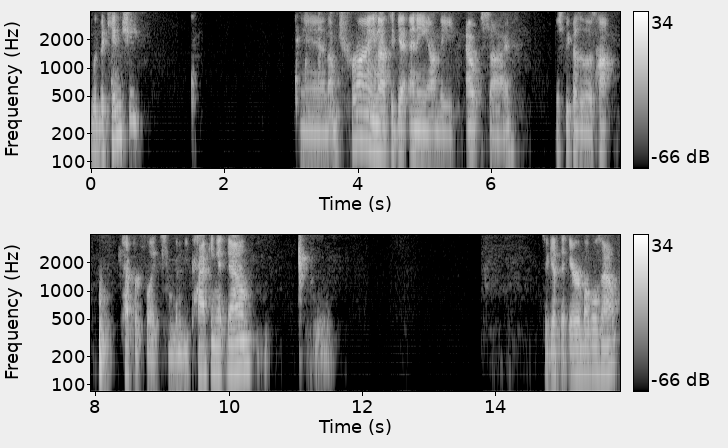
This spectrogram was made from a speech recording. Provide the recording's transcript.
with the kimchi. And I'm trying not to get any on the outside just because of those hot pepper flakes. I'm going to be packing it down to get the air bubbles out.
